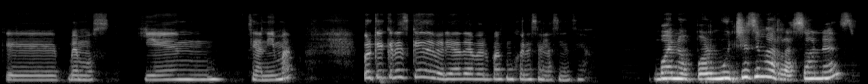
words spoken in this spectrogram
que vemos quién se anima, ¿por qué crees que debería de haber más mujeres en la ciencia? Bueno, por muchísimas razones,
